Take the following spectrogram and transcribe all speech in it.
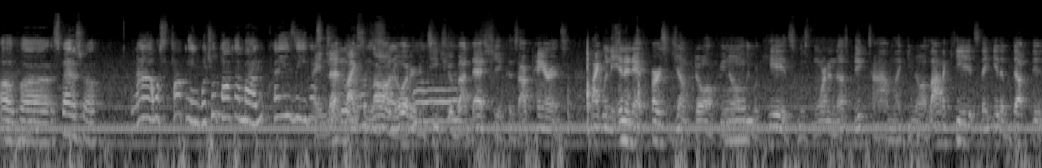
of uh, a Spanish girl. Nah, what's talking? What you talking about? You crazy? That's Ain't true." nothing like some law and Like, order to teach you about that shit. Cause our parents, like when the internet first jumped off, you know, Mhm. we were kids, was warning us big time. Like you know, a lot of kids they get abducted.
